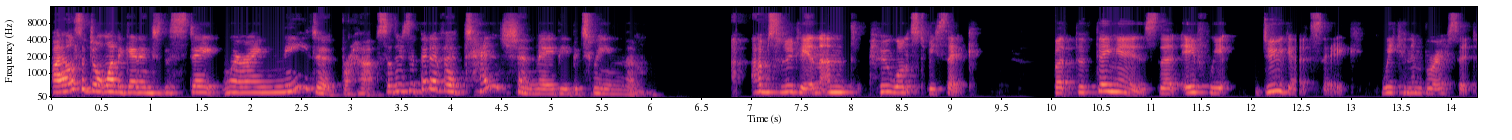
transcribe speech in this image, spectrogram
I also don't want to get into the state where I need it, perhaps. So there's a bit of a tension maybe between them. Absolutely. And, and who wants to be sick? But the thing is that if we do get sick, we can embrace it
